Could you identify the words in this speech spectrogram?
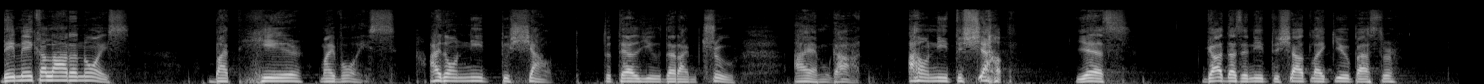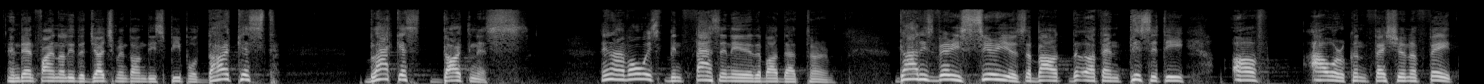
they make a lot of noise. But hear my voice. I don't need to shout to tell you that I'm true. I am God. I don't need to shout. Yes, God doesn't need to shout like you, Pastor. And then finally, the judgment on these people darkest, blackest darkness. And I've always been fascinated about that term. God is very serious about the authenticity of our confession of faith.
